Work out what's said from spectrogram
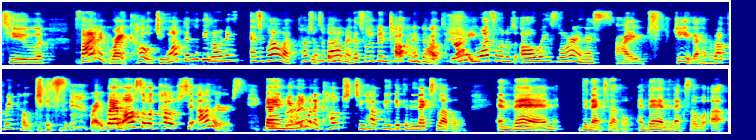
to find a right coach. You want them to be learning as well, like personal That's development. Right. That's what we've been talking about. That's right. You want someone who's always learning. I, I, geez, I have about three coaches, right? But I'm also a coach to others. That's and you really want a coach to help you get to the next level and then the next level and then the next level up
